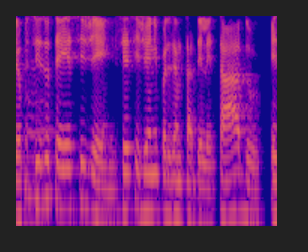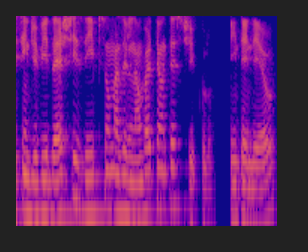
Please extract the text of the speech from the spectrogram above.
Então, eu preciso é. ter esse gene. Se esse gene, por exemplo, está deletado, esse indivíduo é XY, mas ele não vai ter um testículo. Entendeu?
